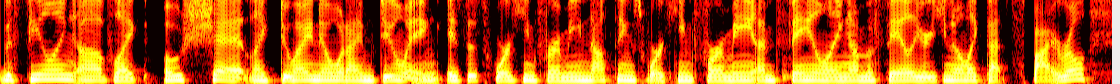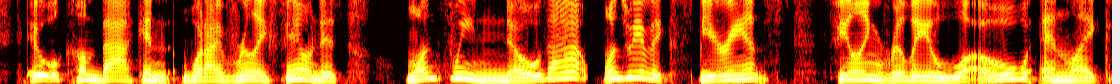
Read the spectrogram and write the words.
the feeling of like, oh shit, like, do I know what I'm doing? Is this working for me? Nothing's working for me. I'm failing. I'm a failure. You know, like that spiral, it will come back. And what I've really found is once we know that, once we have experienced feeling really low and like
